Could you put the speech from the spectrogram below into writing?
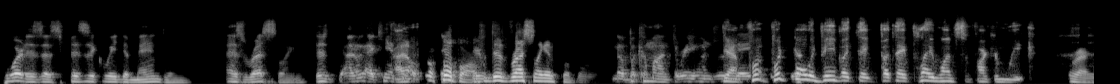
sport is as physically demanding as wrestling? There's, I don't. I can't. I don't, football. There's wrestling and football. No, but come on, three hundred. Yeah, foot, football yeah. would be, but they but they play once a fucking week. Right.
